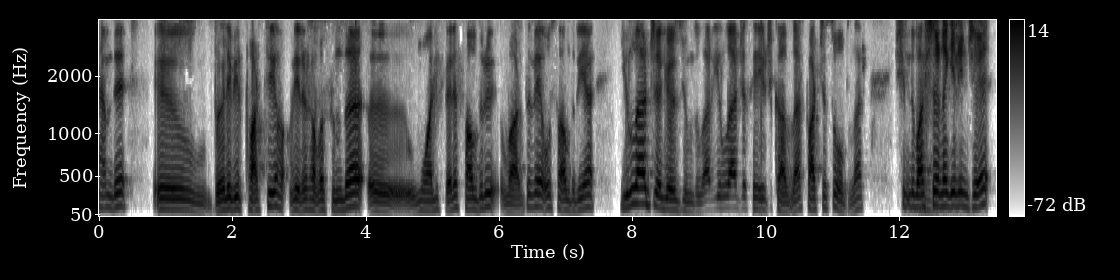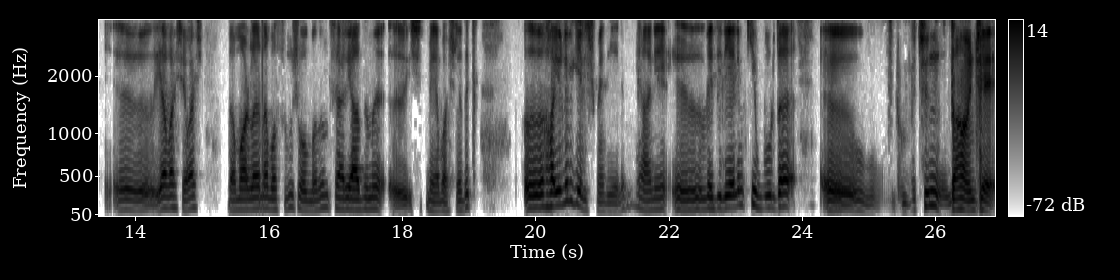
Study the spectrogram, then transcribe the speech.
hem de, böyle bir parti verir havasında, muhaliflere saldırı vardı ve o saldırıya yıllarca göz yumdular, yıllarca seyirci kaldılar, parçası oldular. Şimdi başlarına gelince, ııı, yavaş yavaş damarlarına basılmış olmanın feryadını, ııı, işitmeye başladık. Iıı, hayırlı bir gelişme diyelim. Yani, ııı, ve dileyelim ki burada, ııı, bütün daha önce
